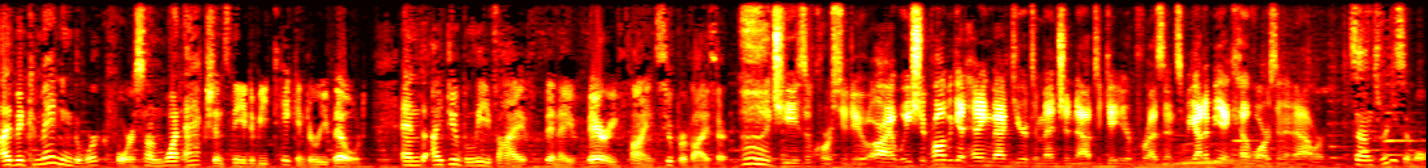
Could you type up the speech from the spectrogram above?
I've been commanding the workforce on what actions need to be taken to rebuild, and I do believe I've been a very fine supervisor. Oh, jeez, of course you do. Alright, we should probably get heading back to your dimension now to get your presents. We gotta be at Kevlar's in an hour. Sounds reasonable.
